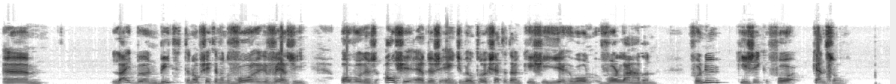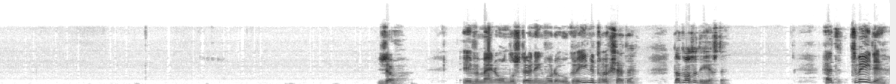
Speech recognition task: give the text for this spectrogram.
ehm, Lightburn biedt ten opzichte van de vorige versie. Overigens, als je er dus eentje wil terugzetten, dan kies je hier gewoon voor laden. Voor nu kies ik voor cancel. Zo, even mijn ondersteuning voor de Oekraïne terugzetten. Dat was het eerste. Het tweede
